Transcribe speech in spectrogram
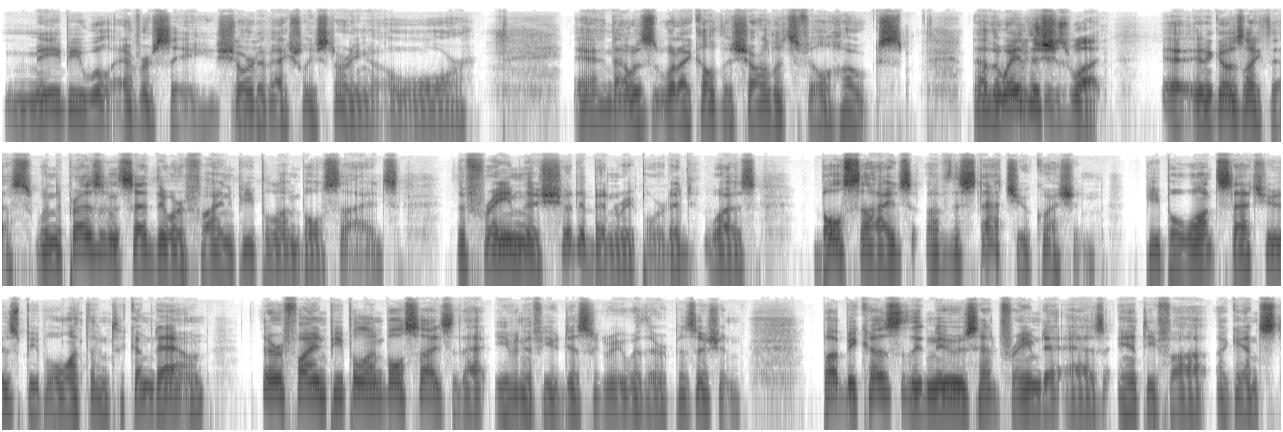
maybe we'll ever see, short of actually starting a war. And that was what I call the Charlottesville hoax. Now, the way Which this is what? uh, and it goes like this when the president said there were fine people on both sides, the frame that should have been reported was both sides of the statue question. People want statues, people want them to come down. There are fine people on both sides of that, even if you disagree with their position. But because the news had framed it as Antifa against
